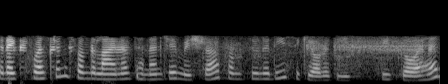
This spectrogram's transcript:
The next question is from the line of Dhananjay Mishra from Sunidhi Securities. Please go ahead.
